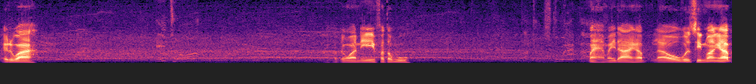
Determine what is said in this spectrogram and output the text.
เอรวาจังหวะนี้ฟาตาบู แหมไม่ได้ครับ แล้วผู้ตัดสินว่าไงครับ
